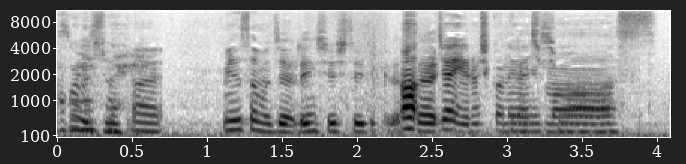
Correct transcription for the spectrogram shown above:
確認しね。はい。皆さんもじゃあ練習していてください。じゃあよろしくお願いします。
